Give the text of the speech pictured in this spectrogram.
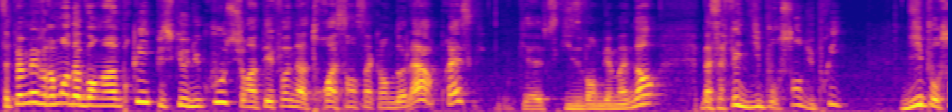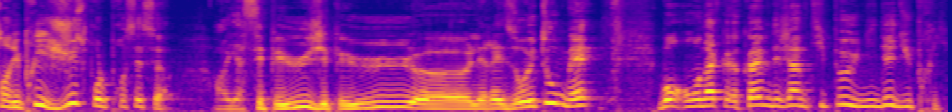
Ça permet vraiment d'avoir un prix, puisque du coup, sur un téléphone à 350 dollars presque, ce qui se vend bien maintenant, bah, ça fait 10% du prix. 10% du prix juste pour le processeur. Alors il y a CPU, GPU, euh, les réseaux et tout, mais bon, on a quand même déjà un petit peu une idée du prix.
